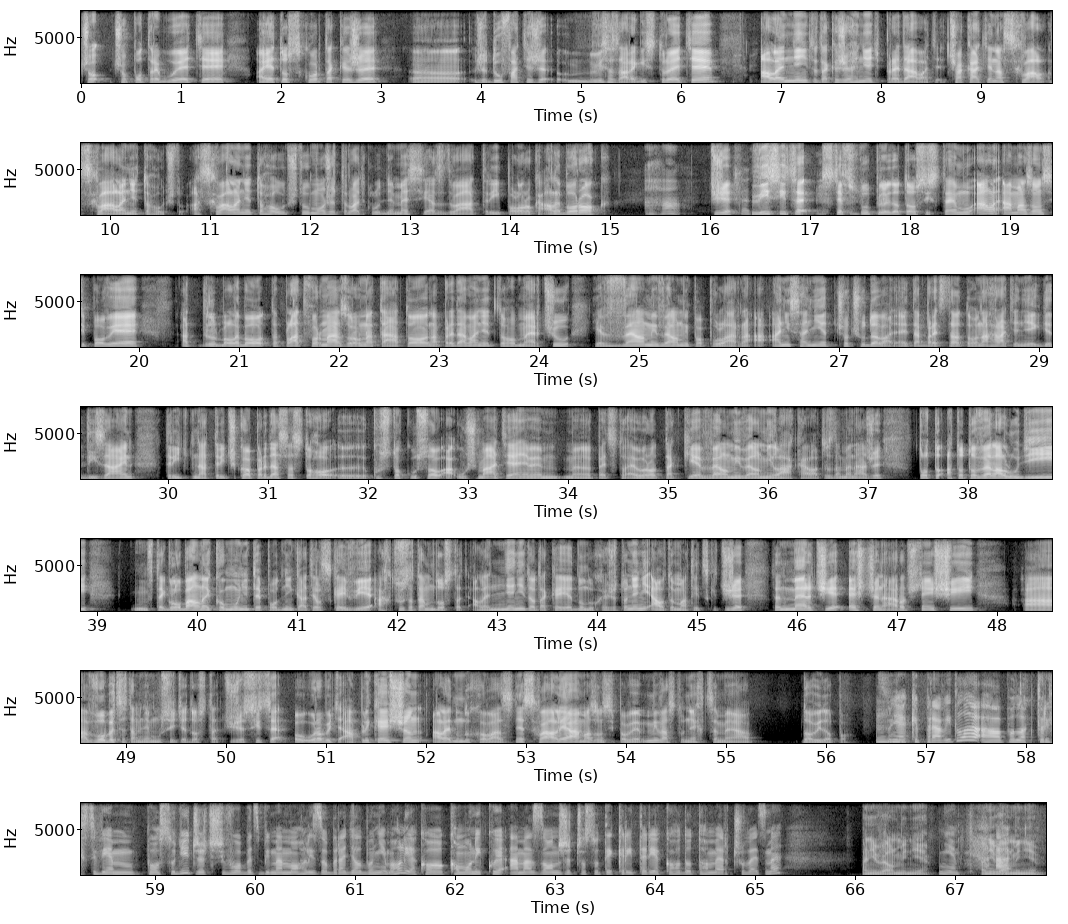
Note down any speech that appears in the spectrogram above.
čo, čo potrebujete a je to skôr také, že, uh, že dúfate, že vy sa zaregistrujete ale nie je to také, že hneď predávate. Čakáte na schvál, schválenie toho účtu. A schválenie toho účtu môže trvať kľudne mesiac, dva, tri, pol roka alebo rok. Aha. Čiže vy síce ste vstúpili do toho systému, ale Amazon si povie, a, lebo tá platforma zrovna táto na predávanie toho merču je veľmi, veľmi populárna a ani sa nie čo čudovať. Aj tá mhm. predstava toho nahráte niekde design tri, na tričko a predá sa z toho 100 e, kusov a už máte, ja neviem, 500 eur, tak je veľmi, veľmi lákavá. To znamená, že toto, a toto veľa ľudí v tej globálnej komunite podnikateľskej vie a chcú sa tam dostať. Ale není to také jednoduché, že to není automaticky. Čiže ten merch je ešte náročnejší a vôbec sa tam nemusíte dostať. Čiže síce urobíte application, ale jednoducho vás neschvália, Amazon si povie, my vás tu nechceme a dovidopo. Sú mhm. nejaké pravidlá, podľa ktorých si viem posúdiť, že či vôbec by ma mohli zobrať alebo nemohli? Ako komunikuje Amazon, že čo sú tie kritéria, koho do toho merču vezme? Ani veľmi nie. Nie. Ani a... veľmi nie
